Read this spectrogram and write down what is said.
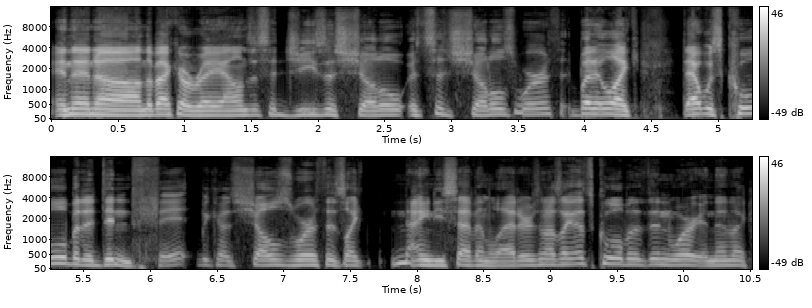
And then uh, on the back of Ray Allen's, it said Jesus Shuttle. It said Shuttlesworth, but it like that was cool, but it didn't fit because Shuttlesworth is like ninety-seven letters, and I was like, "That's cool," but it didn't work. And then like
